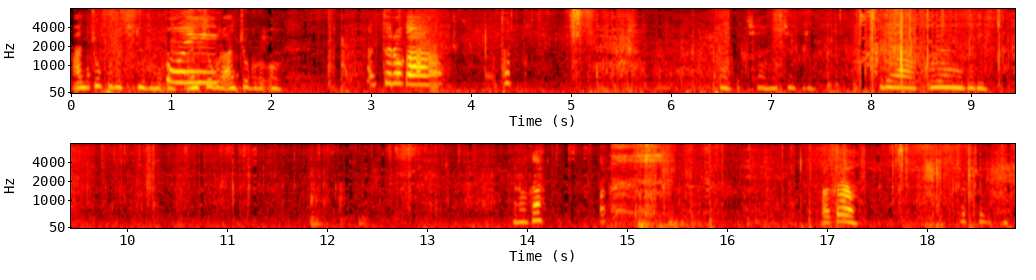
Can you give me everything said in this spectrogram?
안쪽으로 들이보내. 어이. 안쪽으로, 안쪽으로. 어. 안 들어가. 어, 저 안쪽으로. 그래야 고양이들이. 들어가? 아가. 저쪽으로. 저쪽으로.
